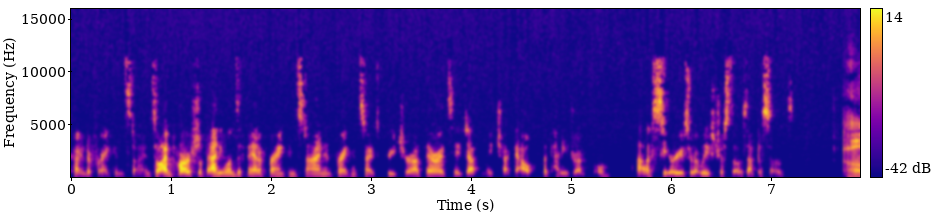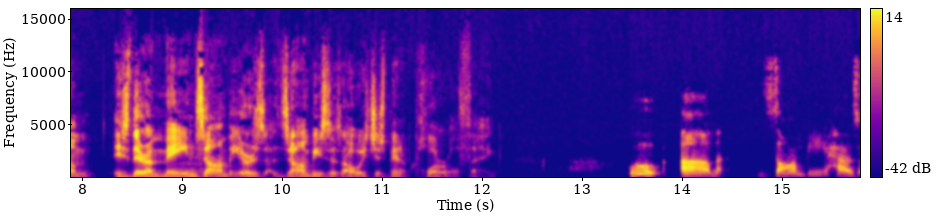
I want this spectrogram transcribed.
kind of Frankenstein. So I'm partial. If anyone's a fan of Frankenstein and Frankenstein's creature out there, I'd say definitely check out the Penny Dreadful uh, series, or at least just those episodes. Um, is there a main zombie, or zombies has always just been a plural thing? Ooh, um, zombie has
